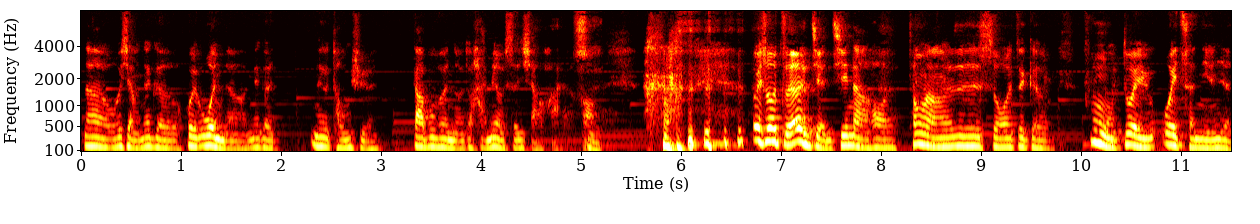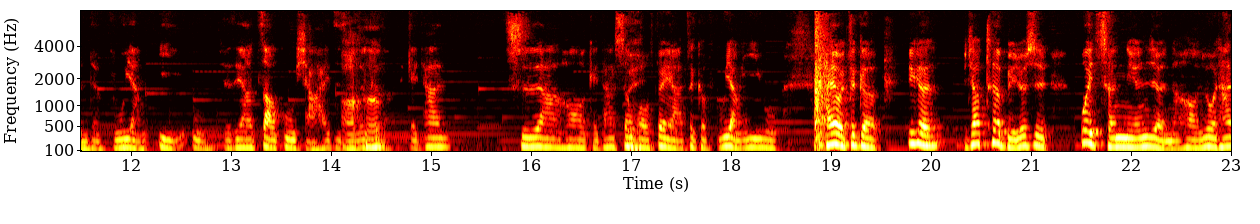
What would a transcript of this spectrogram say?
那我想那个会问的那个那个同学，大部分呢都还没有生小孩哈。会说责任减轻啊哈，通常就是说这个父母对未成年人的抚养义务，就是要照顾小孩子的这个给他吃啊哈，给他生活费啊这个抚养义务，还有这个一个比较特别就是未成年人哈，如果他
